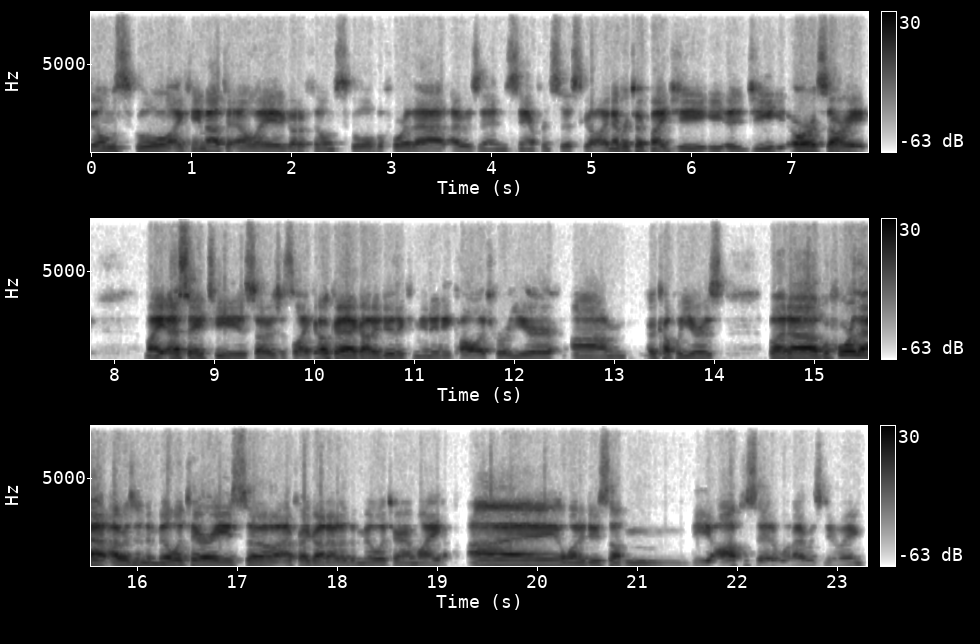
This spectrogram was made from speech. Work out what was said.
film school. I came out to LA to go to film school. Before that, I was in San Francisco. I never took my G, G or sorry, my SATs. So I was just like, okay, I got to do the community college for a year, um, a couple years. But uh, before that, I was in the military. So after I got out of the military, I'm like, I want to do something the opposite of what I was doing.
